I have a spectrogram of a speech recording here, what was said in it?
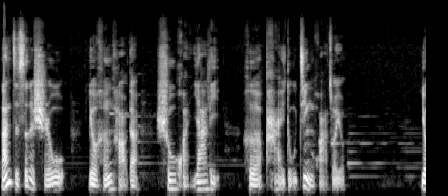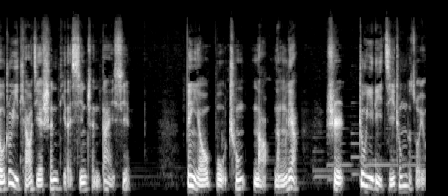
蓝紫色的食物有很好的。舒缓压力和排毒净化作用，有助于调节身体的新陈代谢，并有补充脑能量、使注意力集中的作用。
